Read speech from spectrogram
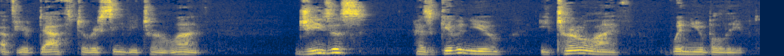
of your death to receive eternal life. Jesus has given you eternal life when you believed.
